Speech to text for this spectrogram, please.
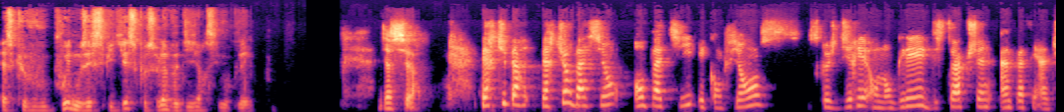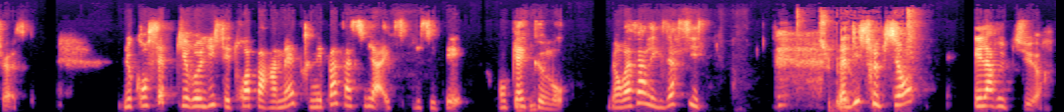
Est-ce que vous pouvez nous expliquer ce que cela veut dire, s'il vous plaît? Bien sûr. Perturbation, empathie et confiance, ce que je dirais en anglais disruption, empathy and trust. Le concept qui relie ces trois paramètres n'est pas facile à expliciter en quelques mhm. mots, mais on va faire l'exercice. La disruption et la rupture.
